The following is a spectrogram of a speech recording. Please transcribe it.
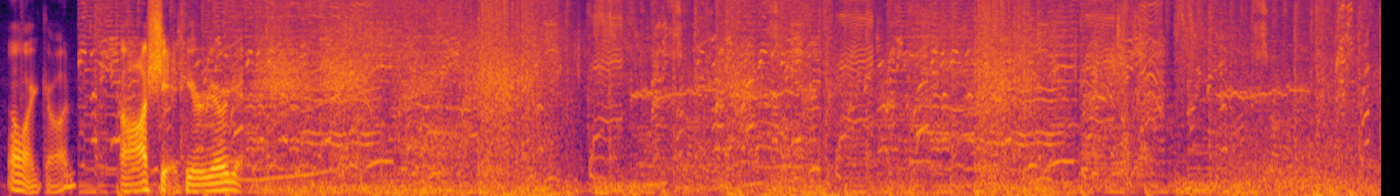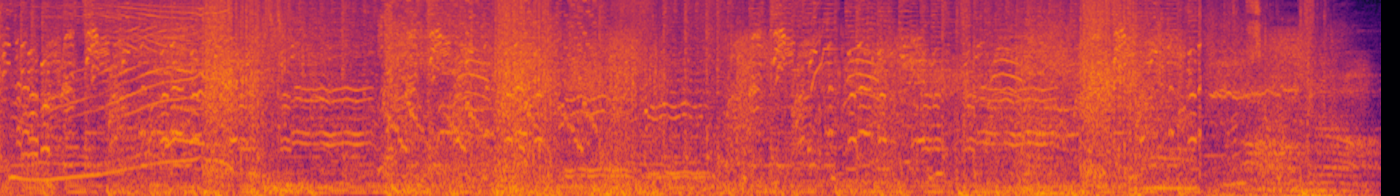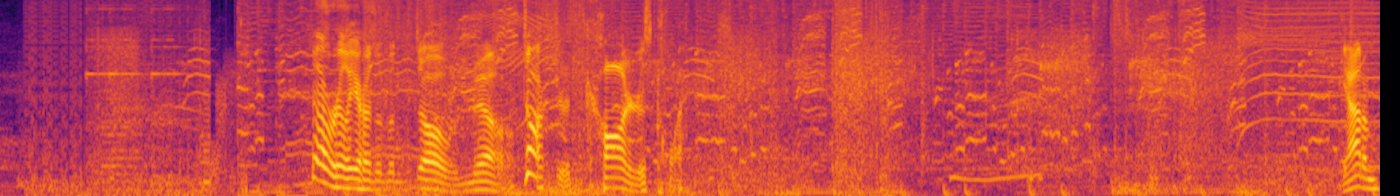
Oh my god. Aw shit, here we go again. Other than oh no. Dr. Connor's class. Got him.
